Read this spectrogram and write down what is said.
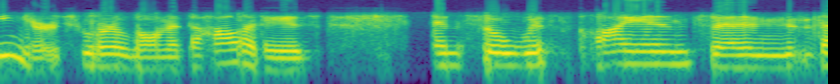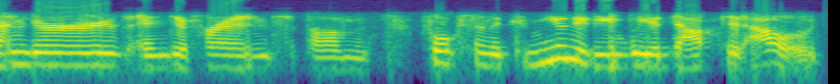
seniors who are alone at the holidays. And so, with clients and vendors and different um, folks in the community, we adopted out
